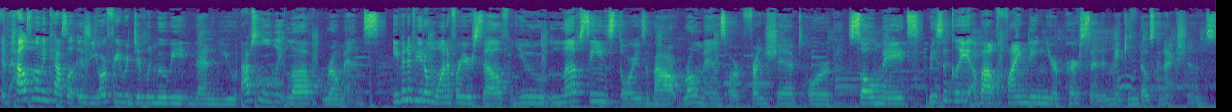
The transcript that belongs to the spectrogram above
If Howl's Moving Castle is your favorite Ghibli movie, then you absolutely love romance. Even if you don't want it for yourself, you love seeing stories about romance or friendships or soulmates, basically about finding your person and making those connections.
